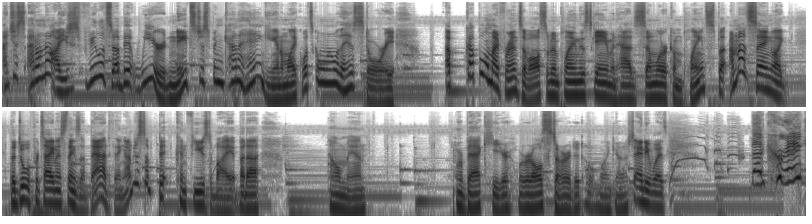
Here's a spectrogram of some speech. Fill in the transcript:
I just, I don't know, I just feel it's a bit weird. Nate's just been kind of hanging, and I'm like, what's going on with his story? A couple of my friends have also been playing this game and had similar complaints, but I'm not saying, like, the dual protagonist thing's a bad thing. I'm just a bit confused by it, but, uh, oh man. We're back here where it all started. Oh my gosh. Anyways, the crank.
